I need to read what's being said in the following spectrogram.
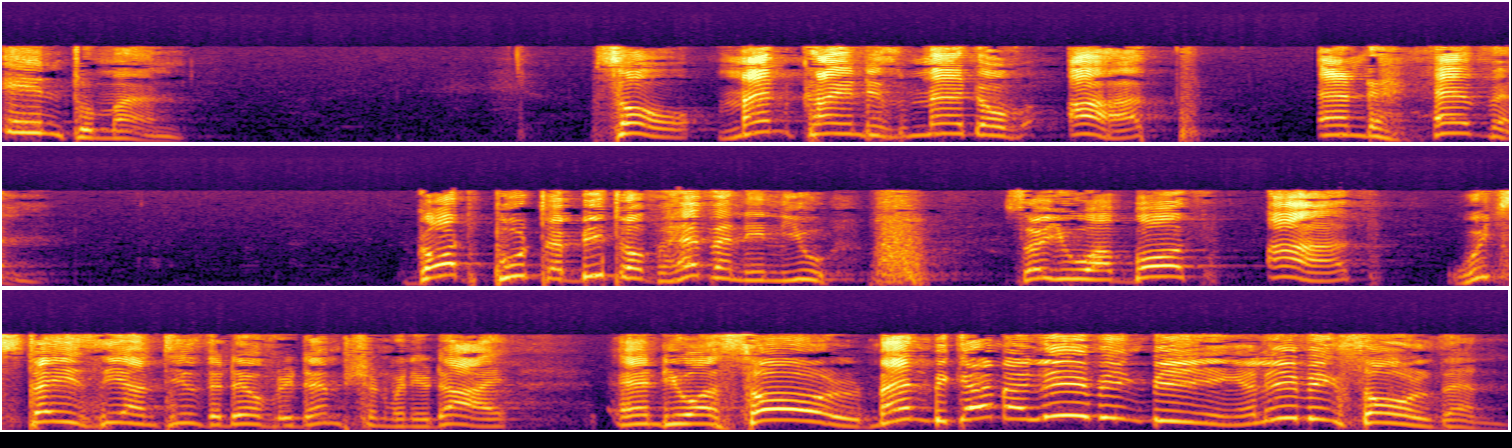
into man. So, mankind is made of earth and heaven. God put a bit of heaven in you. So you are both earth, which stays here until the day of redemption when you die, and your soul. Man became a living being, a living soul then.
